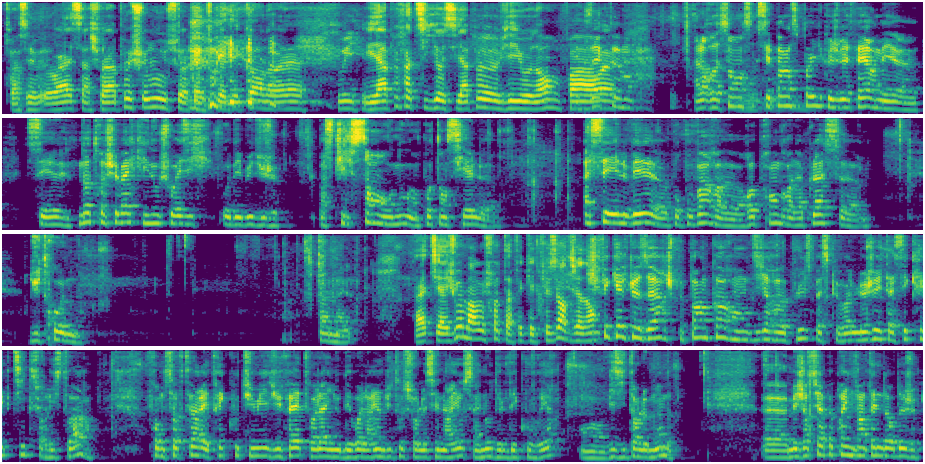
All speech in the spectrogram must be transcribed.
Enfin, c'est ouais, c'est un cheval un peu chelou, qu'il a des cornes. Ouais. Oui. Il est un peu fatigué aussi, un peu vieillot, non? Enfin, ouais. Exactement. Alors, c'est pas un spoil que je vais faire, mais euh, c'est notre cheval qui nous choisit au début du jeu. Parce qu'il sent en nous un potentiel euh, assez élevé euh, pour pouvoir reprendre la place du trône. Pas mal. Ouais, tu as joué Mario, je crois fait quelques heures déjà, non J'ai fait quelques heures, je peux pas encore en dire euh, plus parce que le jeu est assez cryptique sur l'histoire. From Software est très coutumier du fait, voilà, il nous dévoile rien du tout sur le scénario, c'est à nous de le découvrir en visitant le monde. Euh, mais j'en suis à peu près une vingtaine d'heures de jeu.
